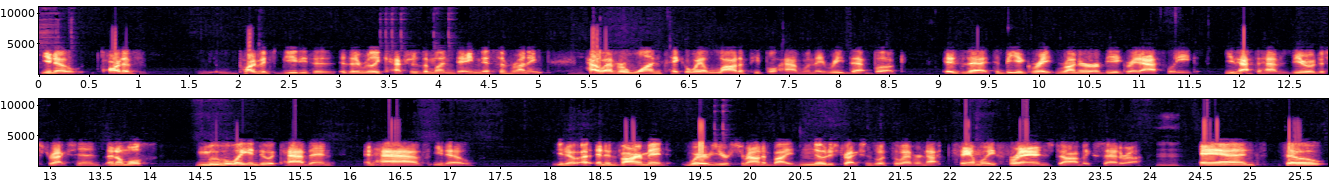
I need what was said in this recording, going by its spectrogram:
you know part of part of its beauties is, is that it really captures the mundaneness of running. Mm-hmm. However, one takeaway a lot of people have when they read that book is that to be a great runner or be a great athlete, you have to have zero distractions and almost move away into a cabin and have, you know, you know, an environment where you're surrounded by no distractions whatsoever, not family, friends, job, etc. Mm-hmm. And so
